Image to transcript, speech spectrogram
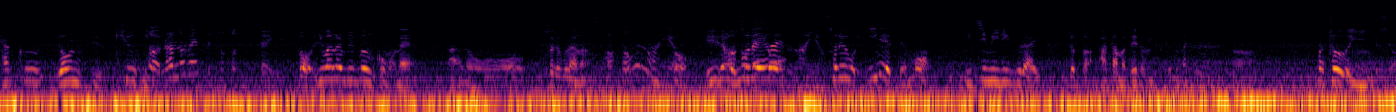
149ミリ。そうラノベってちょっとちっちゃい。そう岩波文庫もね、あのーそれぐらいなんですよ。あそうなんや。でもそれをサイズなんや。それを入れても1ミリぐらいちょっと頭出るんですけどね、うん。まあ、ちょうどいいんですよ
